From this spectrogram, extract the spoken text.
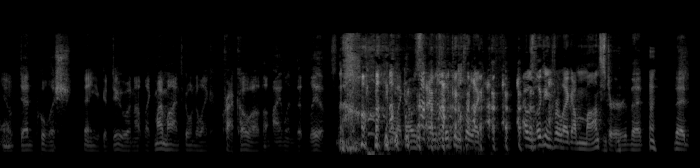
you know, Deadpoolish thing you could do, and I, like my mind's going to like Krakoa, the island that lives. you know, like I was I was looking for like I was looking for like a monster that that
